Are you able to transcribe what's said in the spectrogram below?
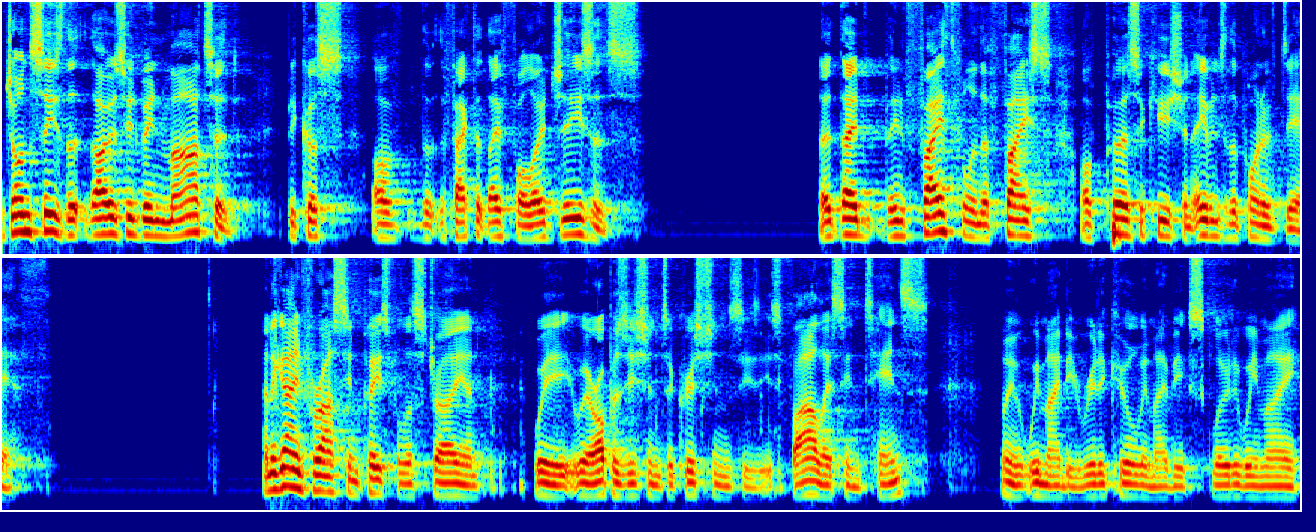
John sees that those who'd been martyred because of the, the fact that they followed Jesus. That they'd been faithful in the face of persecution, even to the point of death. And again, for us in peaceful Australia, we, where opposition to Christians is, is far less intense, I mean, we may be ridiculed, we may be excluded, we may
